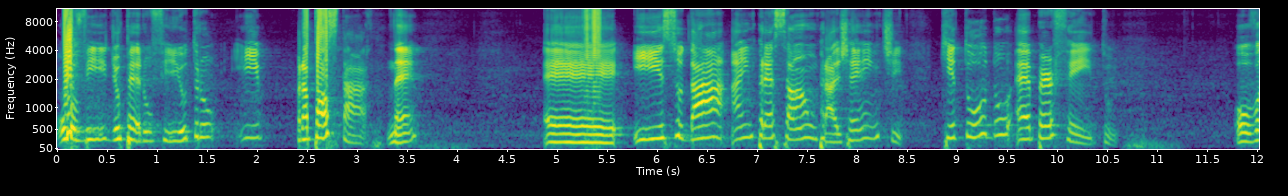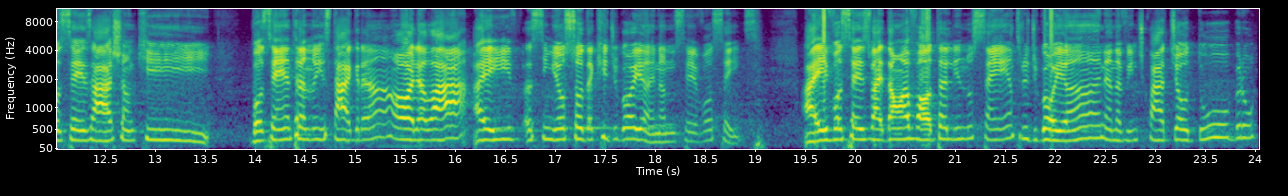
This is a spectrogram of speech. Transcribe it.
o vídeo pelo filtro e para postar, né? É, e isso dá a impressão para a gente que tudo é perfeito. Ou vocês acham que você entra no Instagram, olha lá, aí, assim, eu sou daqui de Goiânia, não sei vocês. Aí vocês vão dar uma volta ali no centro de Goiânia, na 24 de outubro.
